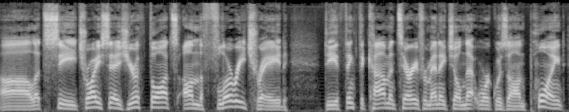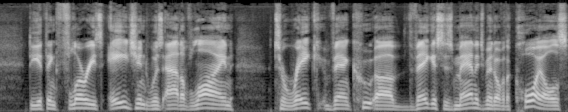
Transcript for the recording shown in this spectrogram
Uh, let's see. Troy says, Your thoughts on the Fleury trade do you think the commentary from NHL Network was on point? Do you think Fleury's agent was out of line to rake Vancouver, uh, Vegas's management over the coils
